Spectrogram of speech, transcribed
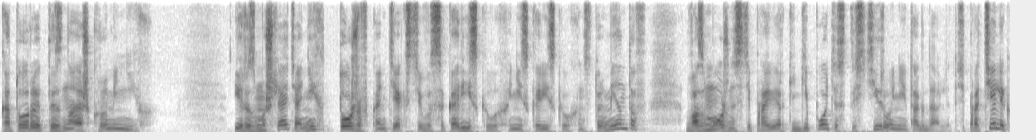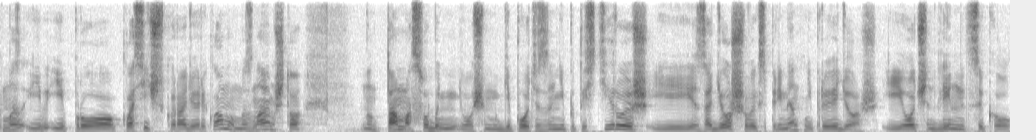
которые ты знаешь кроме них. И размышлять о них тоже в контексте высокорисковых и низкорисковых инструментов, возможности проверки гипотез, тестирования и так далее. То есть про телек мы, и, и про классическую радиорекламу мы знаем, что ну, там особо, в общем, гипотезы не потестируешь и задешево эксперимент не проведешь. И очень длинный цикл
